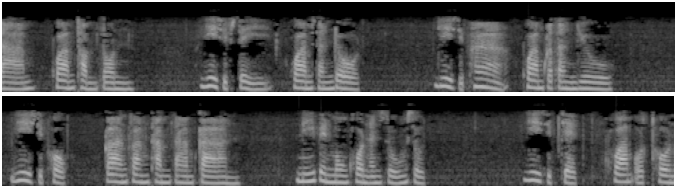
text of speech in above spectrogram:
สาม ความถ่อมตน ยี่สิบสี่ ความสันโดษ ยี่สิบห้า ความกตัญญู ยี่สิบหก การฟังธรรมตามการ นี้เป็นมงคลอันสูงสุด ยี่สิบเจ็ด ความอดทน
